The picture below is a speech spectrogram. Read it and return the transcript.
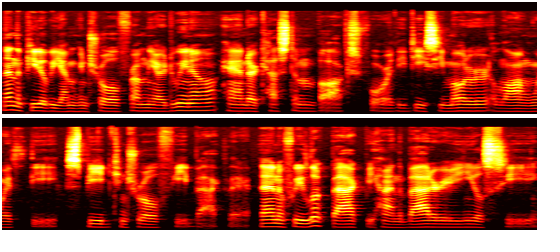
then the PWM control from the Arduino and our custom box for the DC motor along with the speed control feedback there. Then if we look back behind the battery, you'll see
